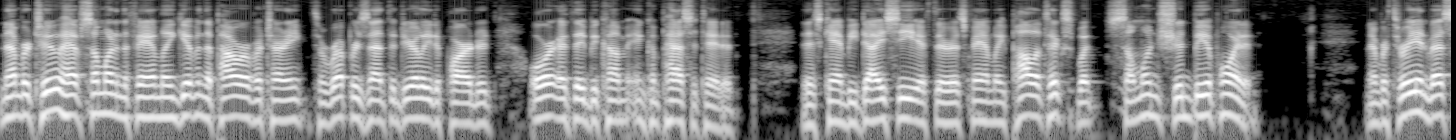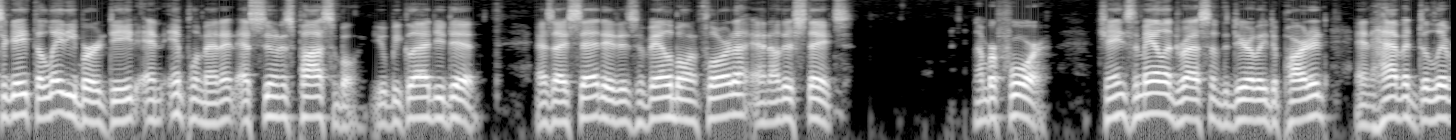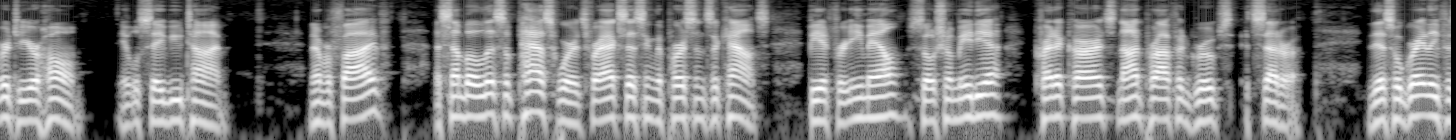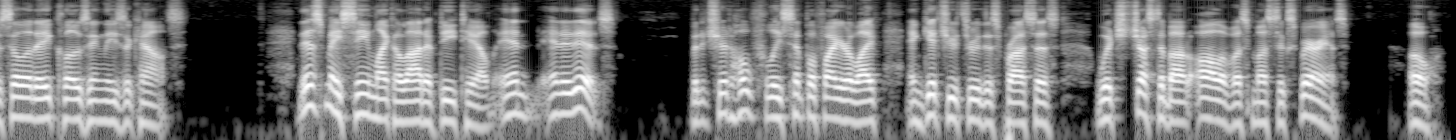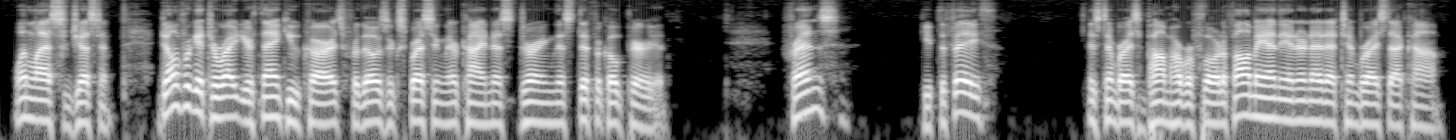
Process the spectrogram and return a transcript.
Number two, have someone in the family given the power of attorney to represent the dearly departed or if they become incapacitated. This can be dicey if there is family politics, but someone should be appointed. Number three, investigate the Ladybird deed and implement it as soon as possible. You'll be glad you did. As I said, it is available in Florida and other states. Number four, change the mail address of the dearly departed and have it delivered to your home. It will save you time. Number five, assemble a list of passwords for accessing the person's accounts, be it for email, social media, credit cards, nonprofit groups, etc. This will greatly facilitate closing these accounts. This may seem like a lot of detail, and, and it is, but it should hopefully simplify your life and get you through this process, which just about all of us must experience. Oh, one last suggestion. Don't forget to write your thank you cards for those expressing their kindness during this difficult period. Friends, keep the faith. It's Tim Bryce in Palm Harbor, Florida. Follow me on the internet at timbryce.com.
